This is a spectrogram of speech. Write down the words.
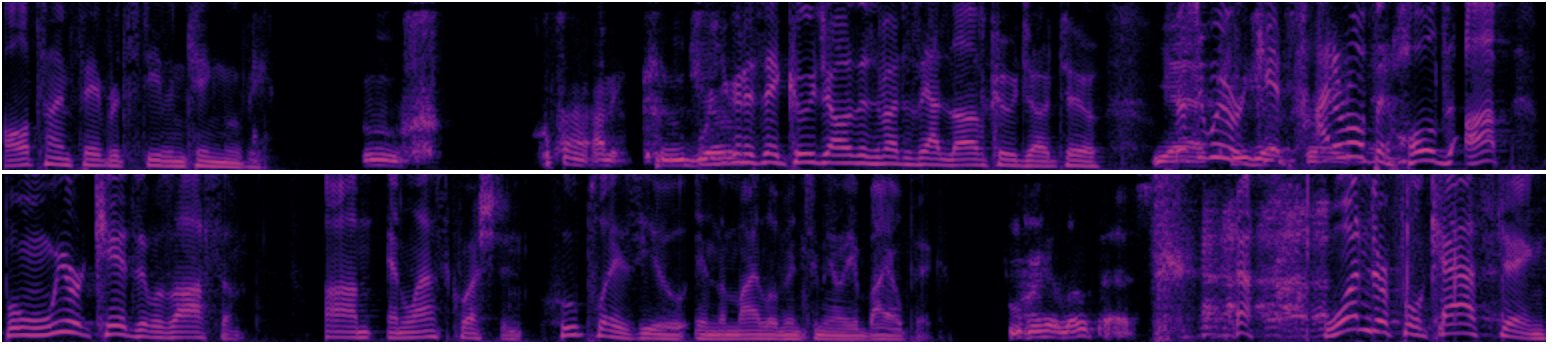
All time favorite Stephen King movie. Ooh. I mean, Cujo. Were you going to say Cujo? I was just about to say I love Cujo too. Yeah, Especially when we were kids. great, I don't know if it holds up, but when we were kids, it was awesome. Um, and last question Who plays you in the Milo Ventimiglia biopic? Mario Lopez. Wonderful casting.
